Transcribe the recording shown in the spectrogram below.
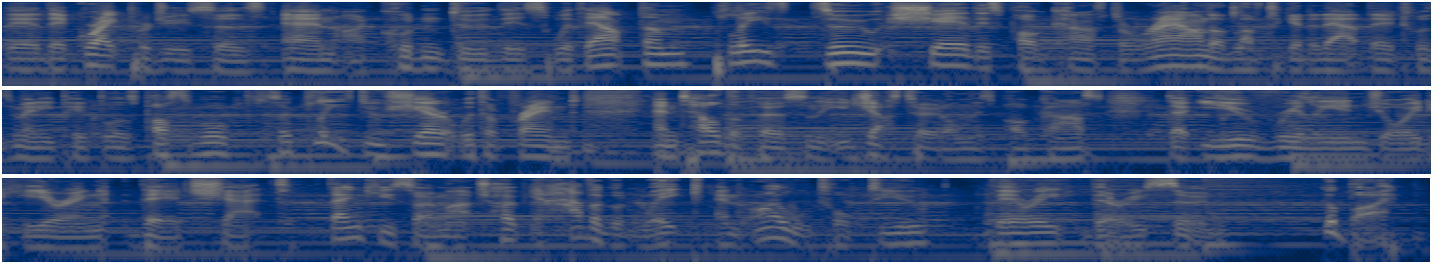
They're, they're great producers, and I couldn't do this without them. Please do share this podcast around. I'd love to get it out there to as many people as possible. So please do share it with a friend and tell the person that you just heard on this podcast that you really enjoyed hearing their chat. Thank you so much. Hope you have a good week, and I will talk to you very, very soon. Goodbye.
